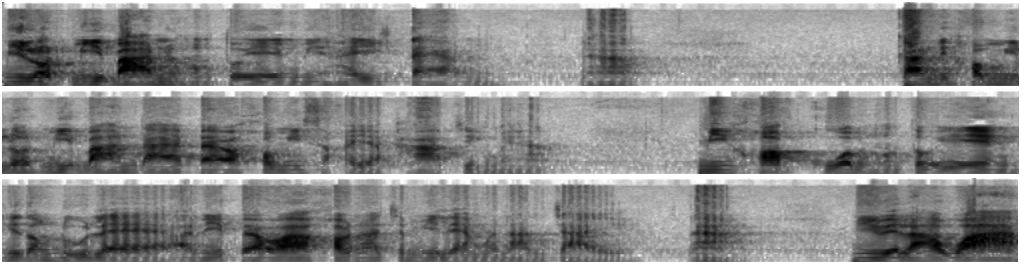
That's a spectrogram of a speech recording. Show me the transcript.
มีรถมีบ้านเป็นของตัวเองนี่ให้อีกแต้มนะฮะการที่เขามีรถมีบ้านได้แปลว่าเขามีศักยภาพจริงไหมฮะมีครอบครัวเป็นของตัวเองที่ต้องดูแล อันนี้แปลว่าเขาน่าจะมีแรงบันดาลใจนะมีเวลาว่าง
